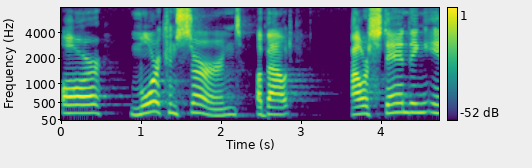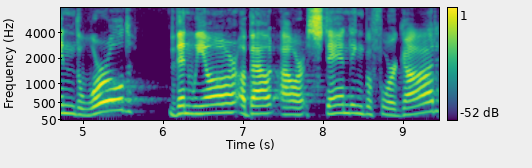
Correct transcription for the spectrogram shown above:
are more concerned about our standing in the world than we are about our standing before God,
